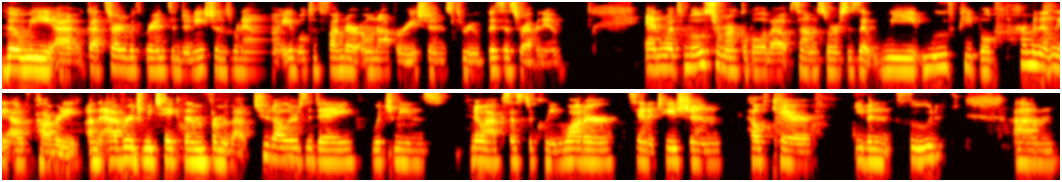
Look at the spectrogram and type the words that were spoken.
though we uh, got started with grants and donations, we're now able to fund our own operations through business revenue. And what's most remarkable about Samasource is that we move people permanently out of poverty. On average, we take them from about $2 a day, which means no access to clean water, sanitation, healthcare, even food. Um,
